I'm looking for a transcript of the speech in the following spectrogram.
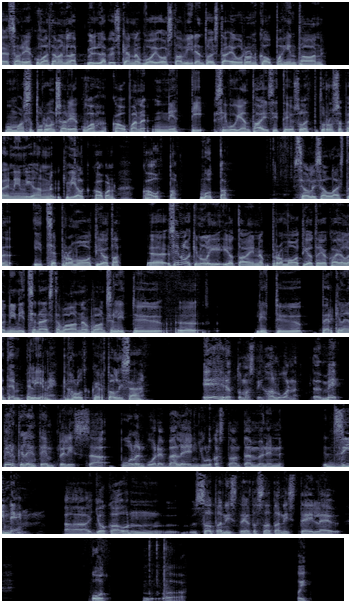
sarjakuvaa. Tämän läp- läpyskän voi ostaa 15 euron kauppahintaan muun muassa Turun sarjakuvakaupan nettisivujen, tai sitten jos olette Turussa päin, niin ihan kivijalkakaupan kautta. Mutta se oli sellaista itsepromootiota. Sinullakin oli jotain promootiota, joka ei ole niin itsenäistä, vaan, vaan se liittyy, liittyy Perkeleen temppeliin. Haluatko kertoa lisää? Ehdottomasti haluan. Me Perkeleen temppelissä puolen vuoden välein julkaistaan tämmöinen zine, ää, joka on satanisteilta satanisteille ot,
